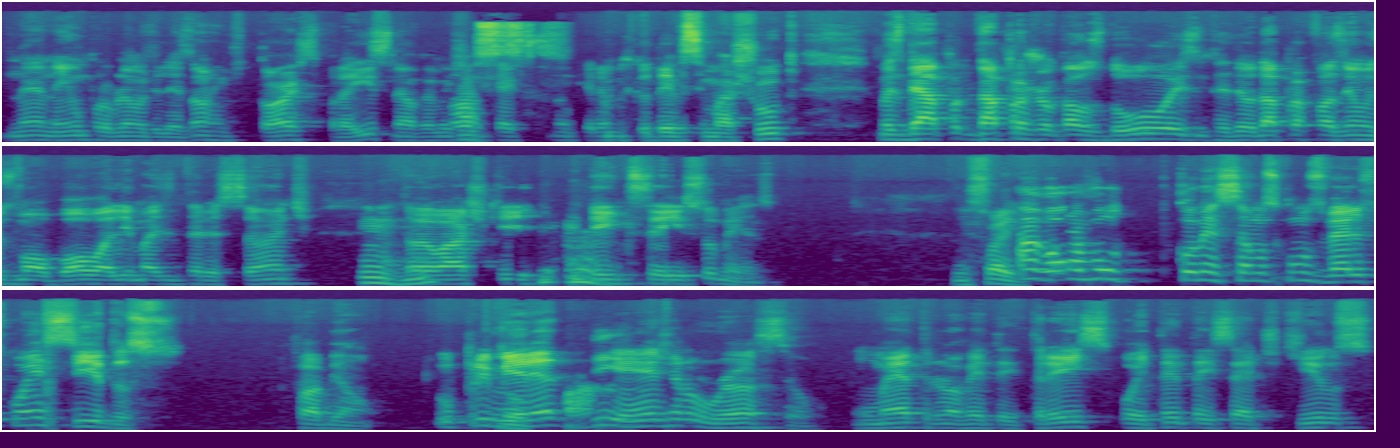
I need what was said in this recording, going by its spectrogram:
né, nenhum problema de lesão, a gente torce para isso, né? Obviamente não, quer, não, queremos que o Davis se machuque, mas dá, dá para jogar os dois, entendeu? Dá para fazer um small ball ali mais interessante. Uhum. Então eu acho que tem que ser isso mesmo. Isso aí. Agora vou, começamos com os velhos conhecidos, Fabião. O primeiro é Opa. é D'Angelo Russell, 1,93m, 87kg,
